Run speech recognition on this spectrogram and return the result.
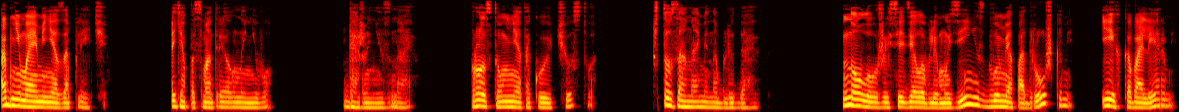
обнимая меня за плечи. Я посмотрела на него. Даже не знаю. Просто у меня такое чувство, что за нами наблюдают. Нола уже сидела в лимузине с двумя подружками и их кавалерами,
